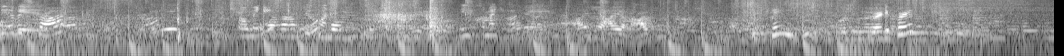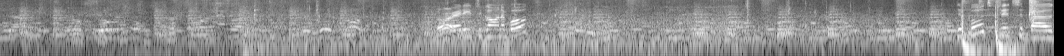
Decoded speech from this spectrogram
you have a straw? How many? This one. Thank you so much. Okay. Ready for it? Alright. Ready to go on a boat? The boat fits about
